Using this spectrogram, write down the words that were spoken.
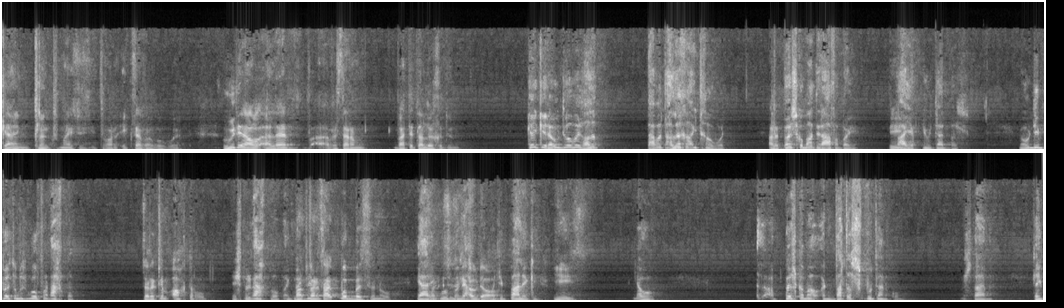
gang klink vir my soos iets waar ek sou wou hoor. Hoe dit al hulle was daar Wat het hulle gedoen? Kyk hier, hoe doen hulle? Daar wat hulle uitgehou het. Hulle bus kom maar daar verby. Baie Newton bus. Nou die bus moet oop van agter. So hulle klim agterop. Jy spring agterop. Ek maar wat is hy oop bus vir nog? Ja, die oop van die ou dae. Met die palletjies. Yes. Nou. Die bus kom maar en wat as spoed aankom. Verstaan? Hy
